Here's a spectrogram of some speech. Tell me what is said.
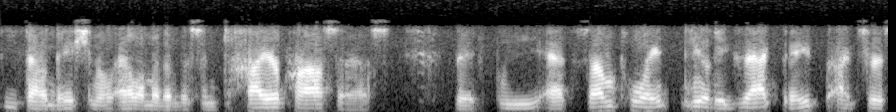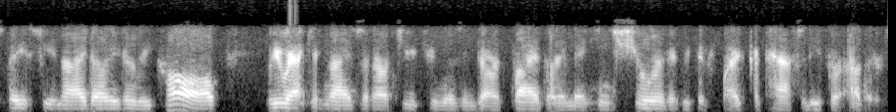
key foundational element of this entire process that we, at some point, you know, the exact date, I'm sure Stacy and I don't even recall, we recognized that our future was in dark fiber and making sure that we could provide capacity for others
